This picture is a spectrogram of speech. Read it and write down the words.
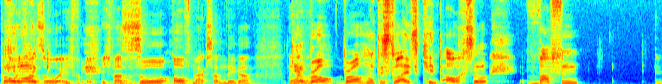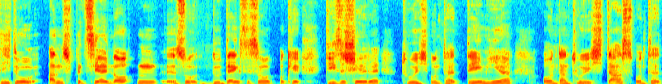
Bro, ich war so, ich, ich war so aufmerksam, Digga. Ja, Ja. Bro, Bro, hattest du als Kind auch so Waffen, die du an speziellen Orten äh, so, du denkst dich so, okay, diese Schere tue ich unter dem hier und dann tue ich das unter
